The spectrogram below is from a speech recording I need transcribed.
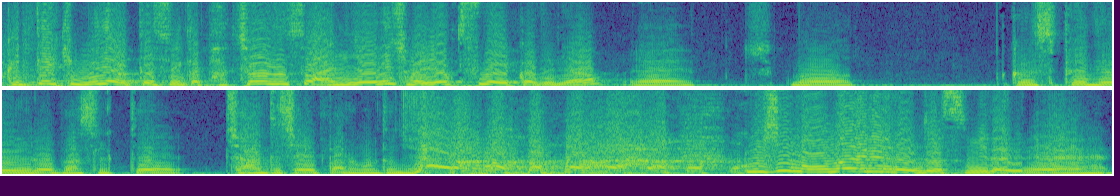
그때 기분이 어떻습니까? 박찬호 선수 완전히 전력 투구했거든요. 예, 뭐, 그 스피드를 봤을 때, 저한테 제일 빠른 걸 던졌어요. 95마일을 던졌습니다. 그때. 예.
